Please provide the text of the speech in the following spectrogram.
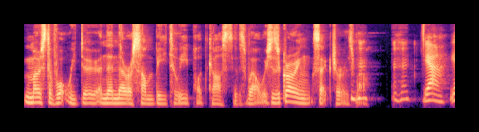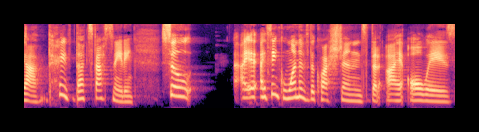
most of what we do. And then there are some B2E podcasts as well, which is a growing sector as mm-hmm. well. Mm-hmm. Yeah, yeah. Very, that's fascinating. So I, I think one of the questions that I always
